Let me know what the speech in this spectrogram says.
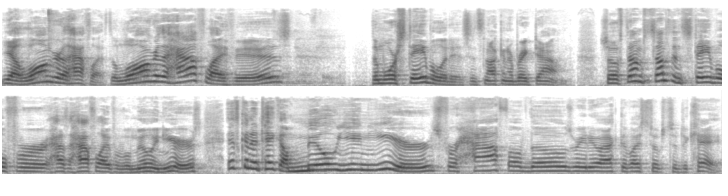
Yeah, longer the half-life. The longer the half-life is, the more stable it is. It's not going to break down. So if something stable for has a half-life of a million years, it's going to take a million years for half of those radioactive isotopes to decay.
